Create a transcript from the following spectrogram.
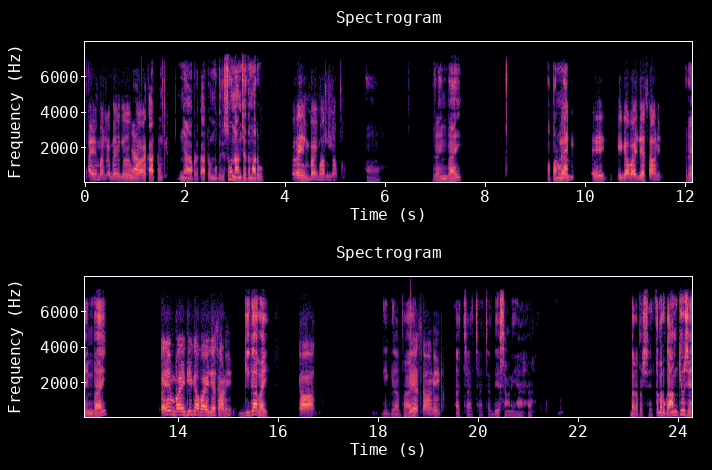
હા એમ એટલે મેં કીધું ત્યાં આપણે વાહ, કાર્ટૂન ત્યાં આપણે કાર્ટૂન મૂકી દઈએ શું નામ છે તમારું? રહીમભાઈ મારું નામ. હા. રહીમભાઈ? પપ્પાનું નામ? એ ગીગાભાઈ જેસાણી. રહીમભાઈ? રહીમભાઈ ગીગાભાઈ જેસાણી. ગીગાભાઈ? હા. ગીગાભાઈ? જેસાણી. અચ્છા અચ્છા અચ્છા દેસાણી હા હા. બરાબર છે. તમારું ગામ કયું છે?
